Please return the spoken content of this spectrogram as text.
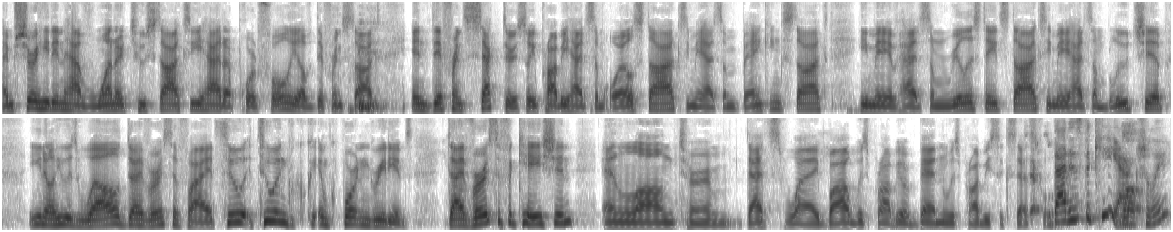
I'm sure he didn't have one or two stocks. He had a portfolio of different stocks in different sectors. So he probably had some oil stocks. He may have had some banking stocks. He may have had some real estate stocks. He may have had some blue chip. You know, he was well diversified. Two two in- important ingredients: diversification and long term. That's why Bob was probably or Ben was probably successful. That is the key, actually.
